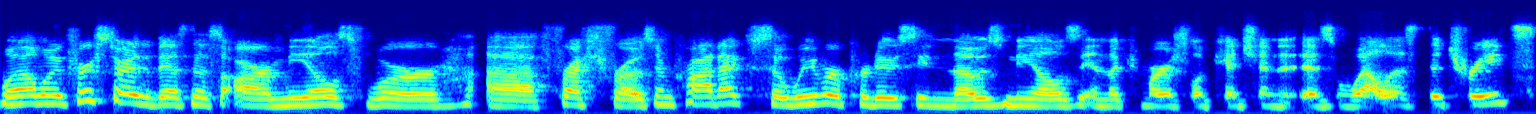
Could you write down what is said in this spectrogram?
Well, when we first started the business, our meals were uh, fresh frozen products. So we were producing those meals in the commercial kitchen as well as the treats.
